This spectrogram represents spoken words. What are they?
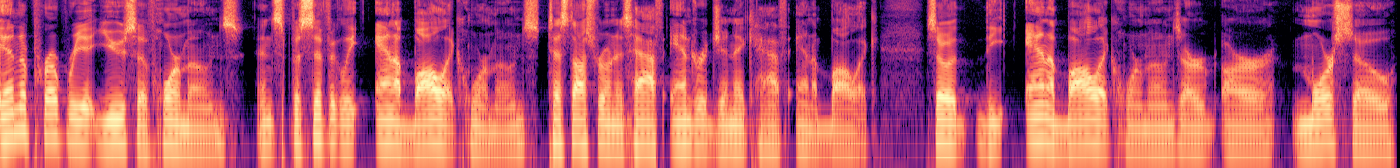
inappropriate use of hormones and specifically anabolic hormones, testosterone is half androgenic, half anabolic. So the anabolic hormones are, are more so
